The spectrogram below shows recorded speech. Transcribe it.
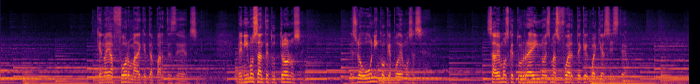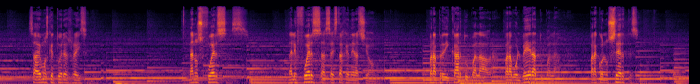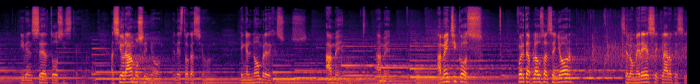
que no haya forma de que te apartes de Él, Señor. Venimos ante tu trono, Señor. Es lo único que podemos hacer. Sabemos que tu reino es más fuerte que cualquier sistema. Sabemos que tú eres rey, Señor. Danos fuerzas. Dale fuerzas a esta generación para predicar tu palabra, para volver a tu palabra, para conocerte, Señor, y vencer todo sistema. Así oramos, Señor, en esta ocasión. En el nombre de Jesús. Amén. Amén. Amén, chicos. Fuerte aplauso al Señor. Se lo merece, claro que sí.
